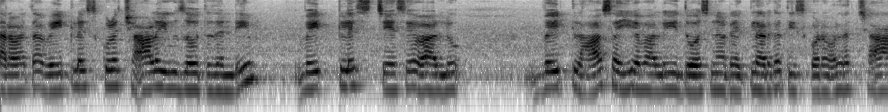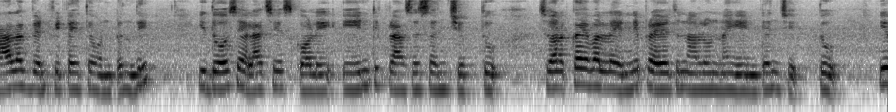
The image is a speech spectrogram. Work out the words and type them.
తర్వాత వెయిట్లెస్ కూడా చాలా యూజ్ అవుతుందండి. వెయిట్లెస్ చేసేవాళ్ళు వెయిట్ లాస్ అయ్యే వాళ్ళు ఈ దోశను రెగ్యులర్గా తీసుకోవడం వల్ల చాలా బెనిఫిట్ అయితే ఉంటుంది. ఈ దోశ ఎలా చేసుకోవాలి? ఏంటి ప్రాసెస్ అని చెప్తూ సొరకాయ వల్ల ఎన్ని ప్రయోజనాలు ఉన్నాయి ఏంటి అని చెప్తూ ఈ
